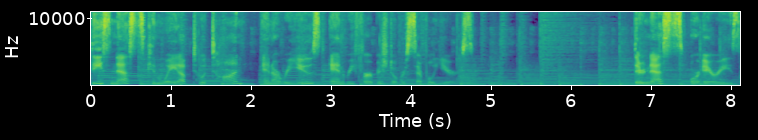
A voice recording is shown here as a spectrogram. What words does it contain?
These nests can weigh up to a ton and are reused and refurbished over several years. Their nests, or eyries,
